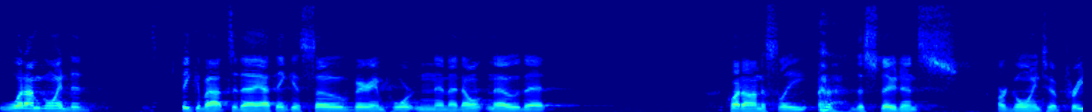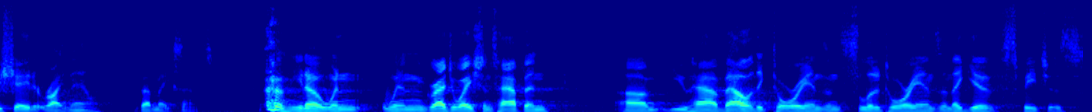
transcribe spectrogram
what I'm going to speak about today, I think, is so very important, and I don't know that, quite honestly, the students are going to appreciate it right now, if that makes sense. you know, when, when graduations happen, um, you have valedictorians and salutatorians, and they give speeches.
